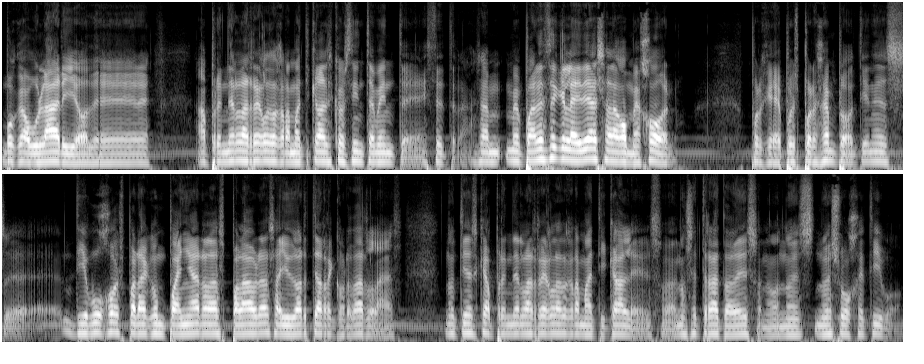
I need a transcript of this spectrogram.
vocabulario, de aprender las reglas gramaticales conscientemente, etc. O sea, me parece que la idea es algo mejor. Porque, pues, por ejemplo, tienes eh, dibujos para acompañar a las palabras, ayudarte a recordarlas. No tienes que aprender las reglas gramaticales. No se trata de eso, ¿no? No es, no es su objetivo.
